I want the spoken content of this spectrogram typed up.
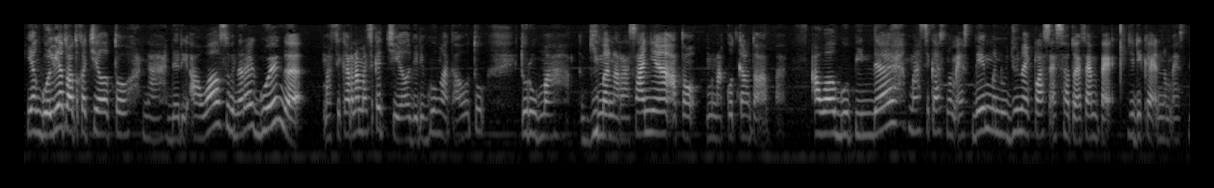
yang gue lihat waktu kecil tuh. Nah dari awal sebenarnya gue nggak masih karena masih kecil, jadi gue nggak tahu tuh itu rumah gimana rasanya atau menakutkan atau apa. Awal gue pindah masih kelas 6 SD menuju naik kelas S1 SMP. Jadi kayak 6 SD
